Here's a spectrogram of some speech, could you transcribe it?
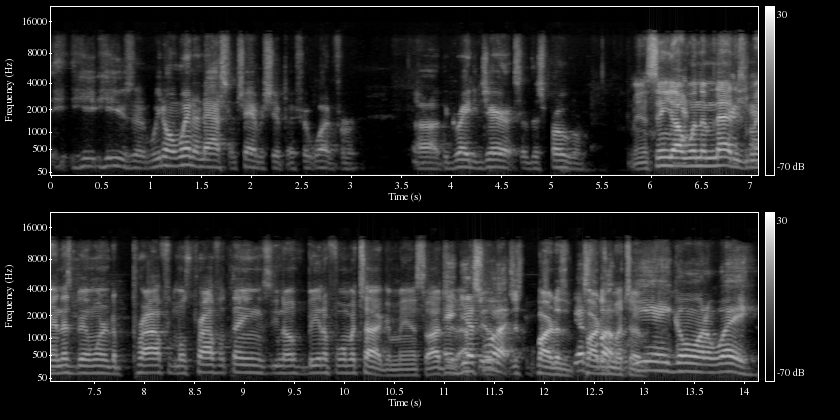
he he's a, we don't win a national championship if it wasn't for uh, the Grady Jarrett's of this program. Man, seeing y'all win them natties, man, that's been one of the proudful, most proudful things, you know, being a former Tiger, man. So I just, and guess what? Just part of guess part what? as much we of it. He ain't going away.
